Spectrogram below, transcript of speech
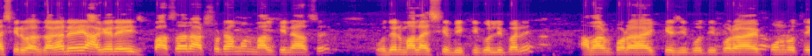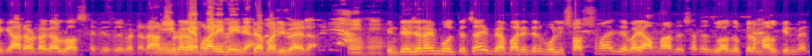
আজকের বাজার। জায়গারে আগের এই পাঁচ হাজার আটশো টাকা মন মাল কিনা আছে ওদের মাল আজকে বিক্রি করলে পারে। আমার পড়া হয় কেজি প্রতি পড়ায় পনেরো থেকে আঠারো টাকা লস খাইতেছে মানে। ব্যাপারী ভাইরা। কিন্তু এই আমি বলতে চাই ব্যাপারীদের বলি সবসময় যে ভাই আমাদের সাথে যোগাযোগ করে মাল কিনবেন।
